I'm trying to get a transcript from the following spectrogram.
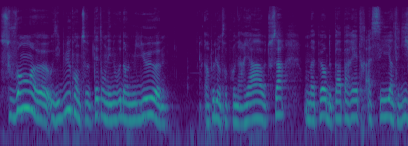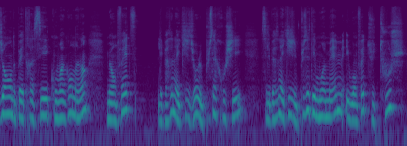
souvent euh, au début, quand peut-être on est nouveau dans le milieu, un peu de l'entrepreneuriat, tout ça, on a peur de pas paraître assez intelligent, de pas être assez convaincant, nanan. Mais en fait, les personnes avec qui j'ai toujours le plus accroché, c'est les personnes avec qui j'ai le plus été moi-même et où en fait tu touches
